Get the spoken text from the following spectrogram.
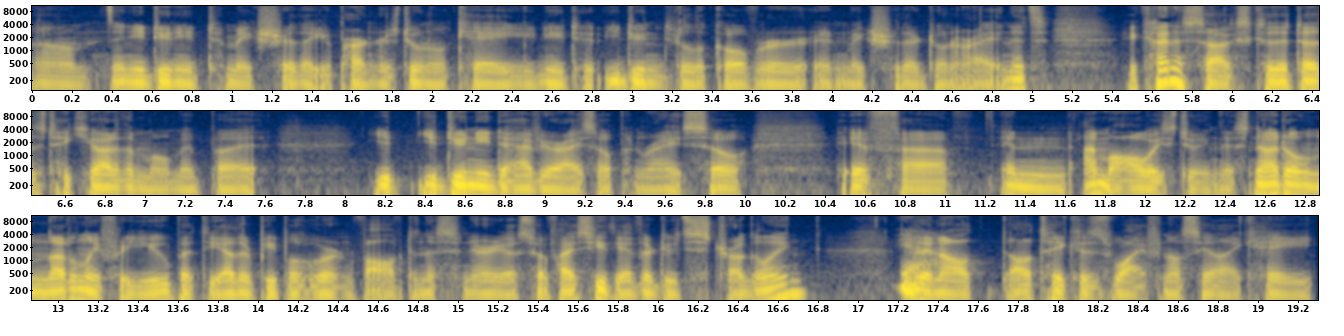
Um, and you do need to make sure that your partner's doing okay. You need to you do need to look over and make sure they're doing all right. And it's it kind of sucks because it does take you out of the moment, but you you do need to have your eyes open, right? So if uh, and I'm always doing this, not only not only for you, but the other people who are involved in the scenario. So if I see the other dude struggling, Yeah. then I'll I'll take his wife and I'll say like, hey,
